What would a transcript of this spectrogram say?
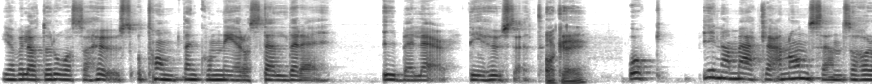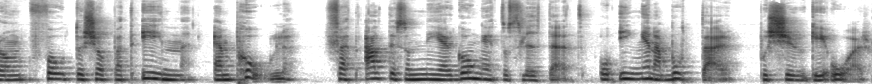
jag vill ha ett rosa hus. Och tomten kom ner och ställde det i Bel Air, det huset. Okej. Och i den här mäklarannonsen så har de photoshopat in en pool. För att allt är så nedgånget och slitet. Och ingen har bott där på 20 år.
